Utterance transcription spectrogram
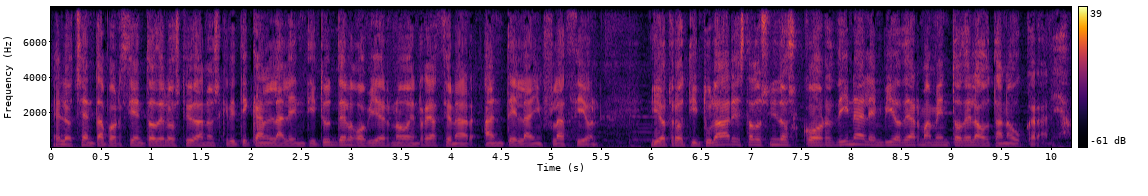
El 80% de los ciudadanos critican la lentitud del gobierno en reaccionar ante la inflación. Y otro titular, Estados Unidos coordina el envío de armamento de la OTAN a Ucrania.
